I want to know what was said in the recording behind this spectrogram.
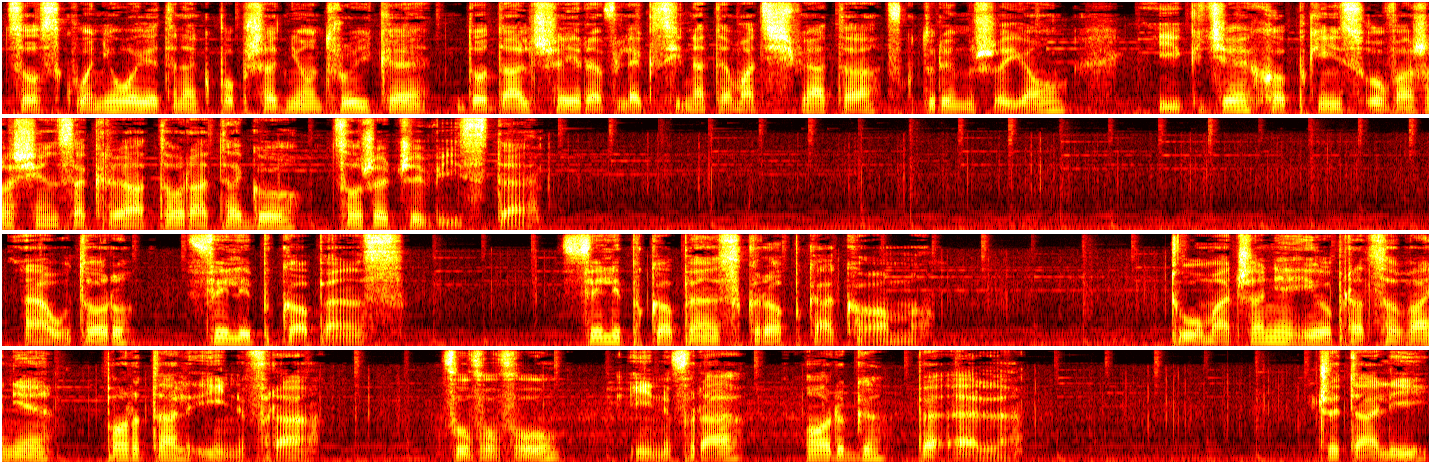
co skłoniło jednak poprzednią trójkę do dalszej refleksji na temat świata, w którym żyją i gdzie Hopkins uważa się za kreatora tego, co rzeczywiste. Autor Philip Coppens philipcoppens.com Tłumaczenie i opracowanie Portal Infra www.infra.org.pl Czytali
